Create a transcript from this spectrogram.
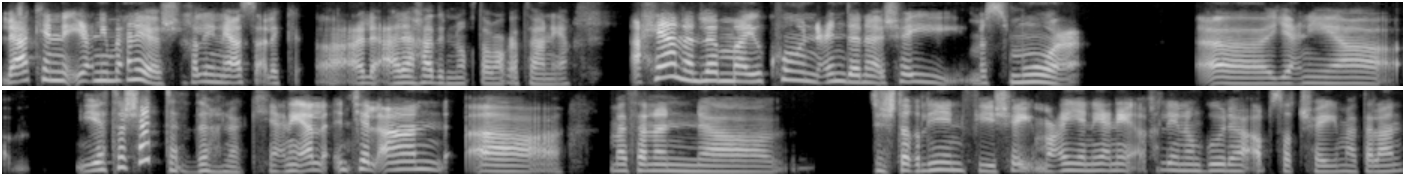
لكن يعني معليش خليني أسألك على على هذه النقطة مرة ثانية. أحيانا لما يكون عندنا شيء مسموع آه يعني آه يتشتت ذهنك. يعني أنت الآن آه مثلا آه تشتغلين في شيء معين يعني خلينا نقولها أبسط شيء مثلا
